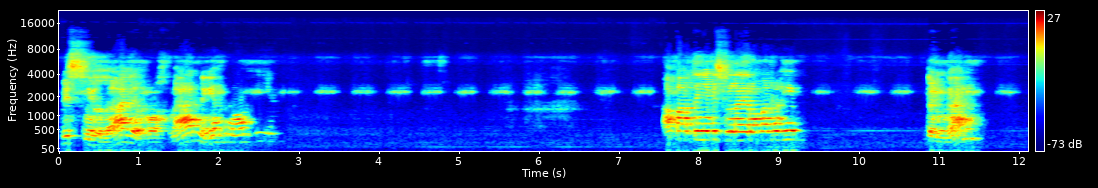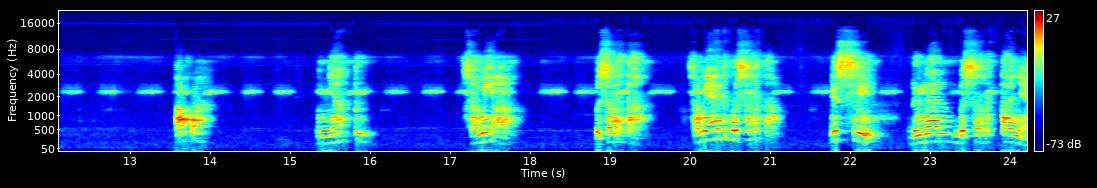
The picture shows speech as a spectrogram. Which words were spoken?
Bismillahirrahmanirrahim. Apa artinya Bismillahirrahmanirrahim? Dengan apa? Menyatu. Sami'a. Beserta Samia itu berserta. Bismi dengan besertanya.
